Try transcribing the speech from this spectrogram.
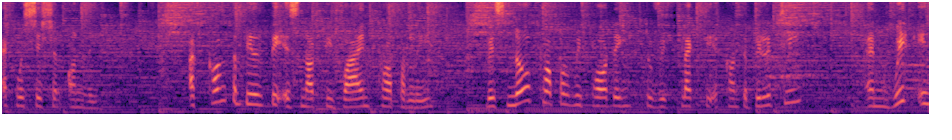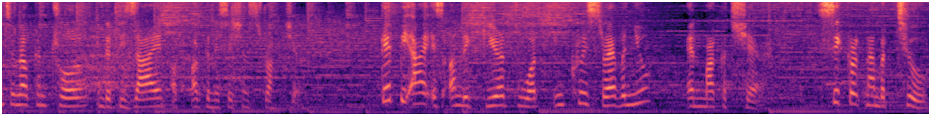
acquisition only. Accountability is not defined properly, with no proper reporting to reflect the accountability. and weak internal control in the design of organization structure. KPI is only geared toward increased revenue and market share. Secret number two,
